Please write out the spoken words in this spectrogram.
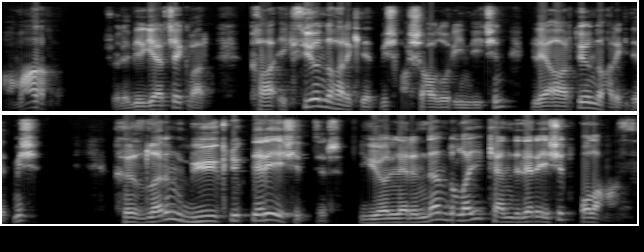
Ama şöyle bir gerçek var. K eksi yönde hareket etmiş aşağı doğru indiği için. L artı yönde hareket etmiş. Hızların büyüklükleri eşittir. Yönlerinden dolayı kendileri eşit olamaz.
